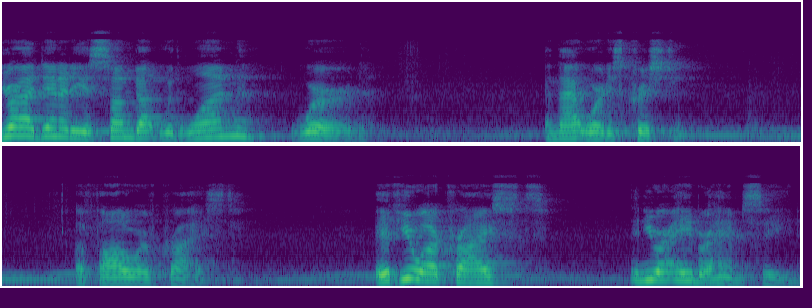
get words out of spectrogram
Your identity is summed up with one word, and that word is Christian, a follower of Christ. If you are Christ, then you are Abraham's seed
